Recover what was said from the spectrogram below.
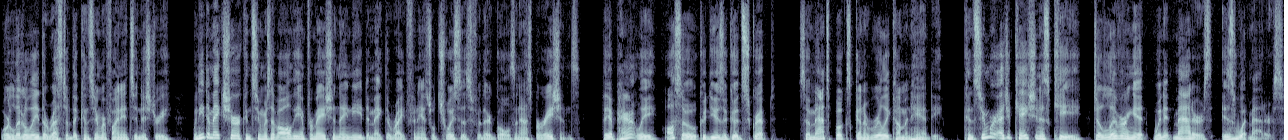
or literally the rest of the consumer finance industry, we need to make sure consumers have all the information they need to make the right financial choices for their goals and aspirations. They apparently also could use a good script, so Matt's book's going to really come in handy. Consumer education is key, delivering it when it matters is what matters.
